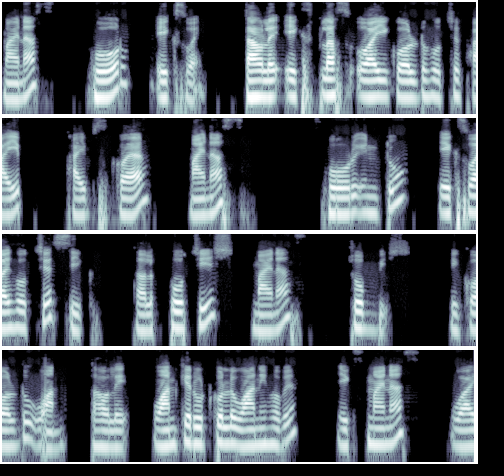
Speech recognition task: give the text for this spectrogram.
minus four x y তাহলে x plus y equal to হচ্ছে five five square minus four into x y হচ্ছে সিক্স, তাহলে পঁচিশ মাইনাস চব্বিশ ইকুয়াল টু ওয়ান, তাহলে ওয়ানকে রুট করলে ওয়ানই হবে, x minus y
